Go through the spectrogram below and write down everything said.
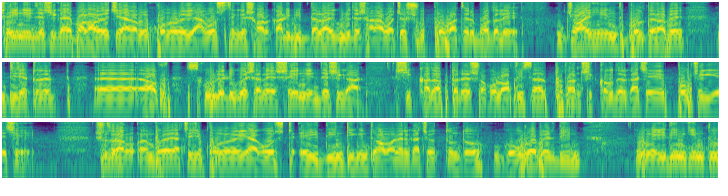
সেই নির্দেশিকায় বলা হয়েছে, আগামী পনেরোই আগস্ট থেকে সরকারি বিদ্যালয়গুলিতে সারা বছর সুপ্রভাতের বদলে জয় হিন্দ বলতে হবে। ডিরেক্টরেট অফ স্কুল এডুকেশনের সেই নির্দেশিকা শিক্ষা দপ্তরের সকল অফিসার, প্রধান শিক্ষকদের কাছে পৌঁছে গিয়েছে। সুতরাং বোঝা যাচ্ছে যে পনেরোই আগস্ট এই দিনটি কিন্তু আমাদের কাছে অত্যন্ত গৌরবের দিন। এবং এই দিন কিন্তু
